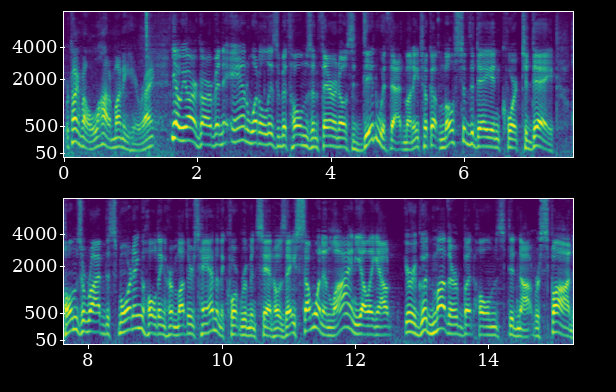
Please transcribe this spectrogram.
we're talking about a lot of money here, right? Yeah, we are, Garvin. And what Elizabeth Holmes and Theranos did with that money took up most of the day in court today. Holmes arrived this morning holding her mother's hand in the courtroom in San Jose. Someone in line yelling out, You're a good mother, but Holmes did not respond.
